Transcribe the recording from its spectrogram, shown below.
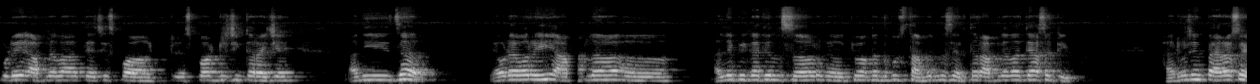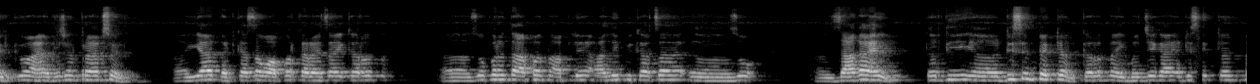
पुढे आपल्याला त्याची स्पॉट स्पॉट ड्रिचिंग करायची आहे. आणि जर एवढ्यावरही आपलं आले पिकातील सड किंवा कंदकुज थांबत नसेल, तर आपल्याला त्यासाठी हायड्रोजन पॅरॉक्साईड किंवा हायड्रोजन ट्रायऑक्साईड या घटकाचा वापर करायचा आहे. कारण जोपर्यंत आपण आपले आले पिकाचा जो जागा आहे, तर ती डिसइन्फेक्टन करत नाही. म्हणजे काय डिसइन्फेक्टंट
